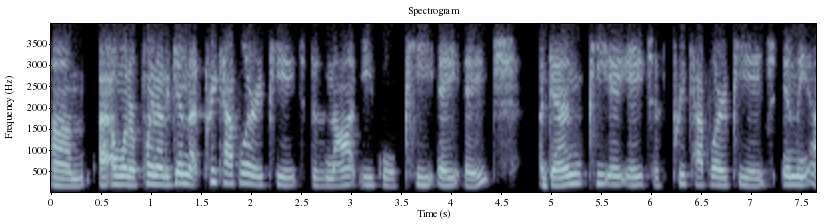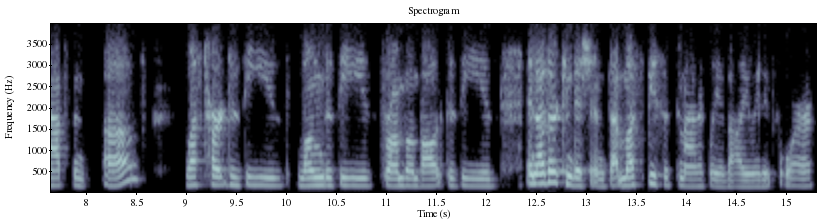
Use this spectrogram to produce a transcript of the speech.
Um, I, I want to point out again that precapillary pH does not equal PAH. Again, PAH is precapillary pH in the absence of left heart disease, lung disease, thromboembolic disease, and other conditions that must be systematically evaluated for.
